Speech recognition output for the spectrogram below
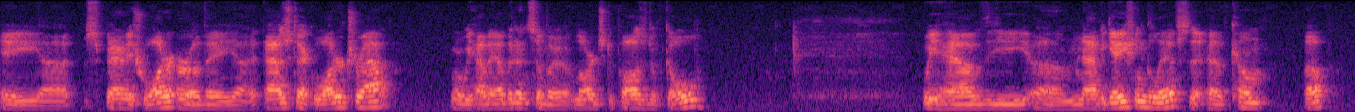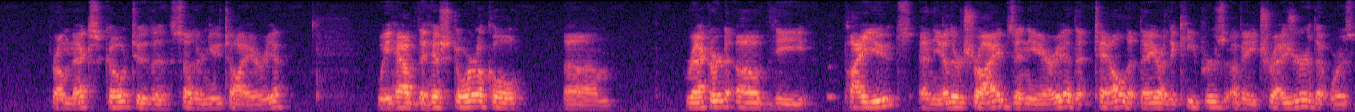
a uh, Spanish water or of a uh, Aztec water trap where we have evidence of a large deposit of gold. We have the um, navigation glyphs that have come up from Mexico to the southern Utah area. We have the historical um, record of the Paiutes and the other tribes in the area that tell that they are the keepers of a treasure that was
